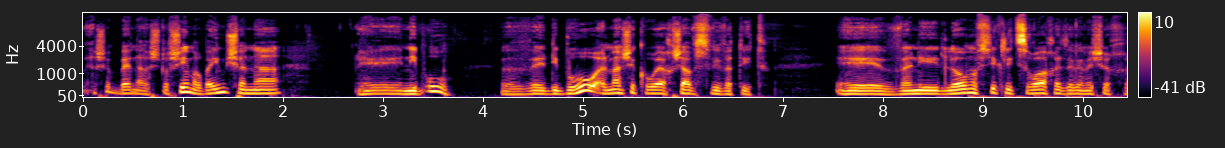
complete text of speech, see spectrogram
אני חושב, בין ה-30-40 שנה, ניבאו ודיברו על מה שקורה עכשיו סביבתית. ואני לא מפסיק לצרוח את זה במשך,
